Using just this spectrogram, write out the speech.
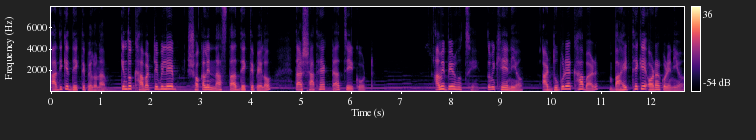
আদিকে দেখতে পেল না, কিন্তু খাবার টেবিলে সকালের নাস্তা দেখতে পেল, তার সাথে একটা চিরকুট। আমি বের হচ্ছি, তুমি খেয়ে নিও, আর দুপুরের খাবার বাহির থেকে অর্ডার করে নিও।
